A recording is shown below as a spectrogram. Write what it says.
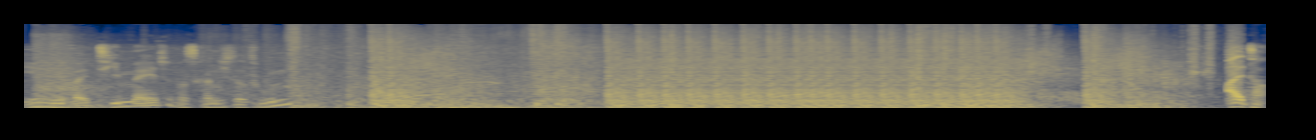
hier bei Teammate, was kann ich da tun? Alter!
